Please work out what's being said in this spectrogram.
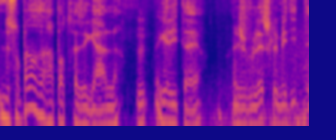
ne sont pas dans un rapport très égal, Hmm. égalitaire. Je vous laisse le méditer.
